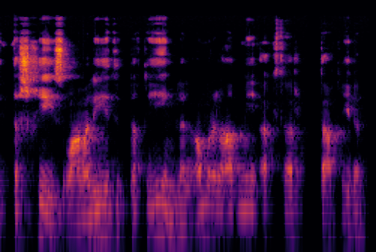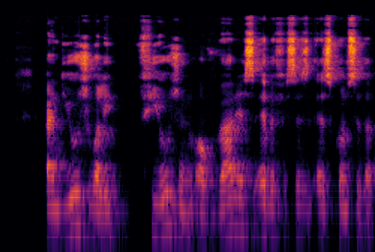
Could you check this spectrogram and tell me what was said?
التشخيص وعملية التقييم للعمر العظمي أكثر تعقيدا and usually fusion of various epiphyses is considered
